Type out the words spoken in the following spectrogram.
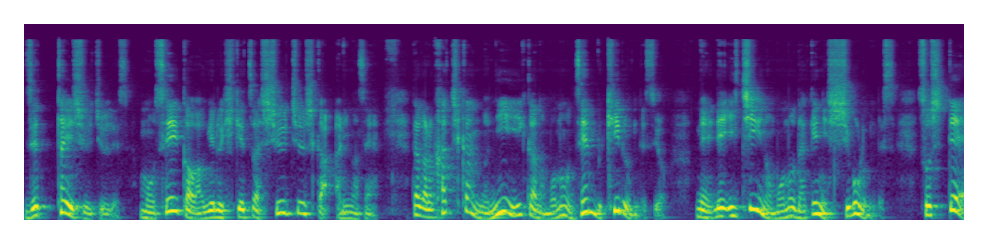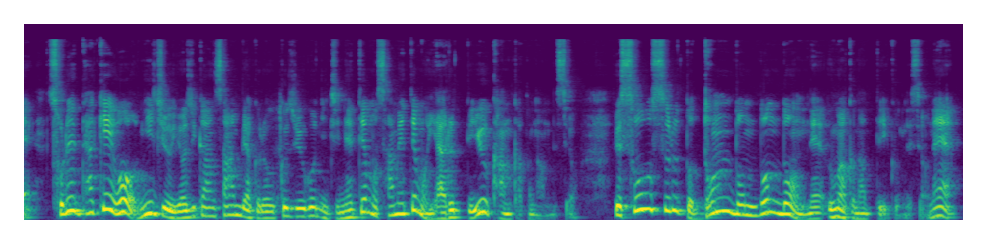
絶対集中です。もう成果を上げる秘訣は集中しかありません。だから価値観の2位以下のものを全部切るんですよ。ね、で、1位のものだけに絞るんです。そして、それだけを24時間365日寝ても覚めてもやるっていう感覚なんですよ。で、そうすると、どんどんどんどんね、上手くなっていくんですよね。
